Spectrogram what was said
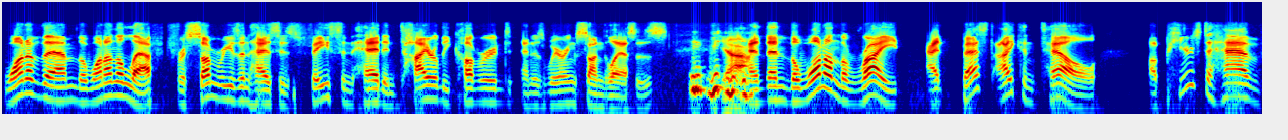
one of them, the one on the left, for some reason has his face and head entirely covered and is wearing sunglasses. yeah. And then the one on the right, at best I can tell, appears to have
